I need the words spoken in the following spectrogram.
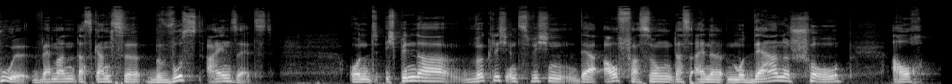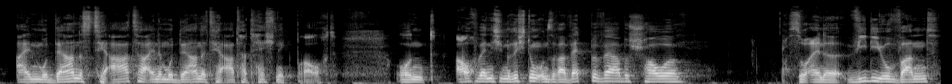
cool, wenn man das Ganze bewusst einsetzt. Und ich bin da wirklich inzwischen der Auffassung, dass eine moderne Show auch ein modernes Theater, eine moderne Theatertechnik braucht. Und auch wenn ich in Richtung unserer Wettbewerbe schaue, so eine Videowand,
